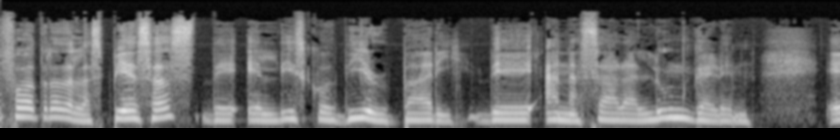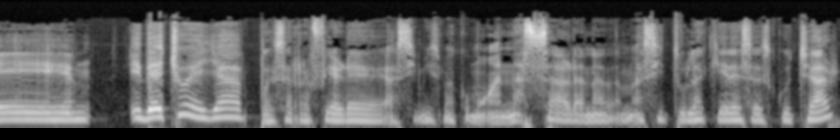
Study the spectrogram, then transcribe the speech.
Fue otra de las piezas del disco Dear Body de Anna Sara Lundgren. Eh, y de hecho ella pues se refiere a sí misma como Ana Sara nada más. Si tú la quieres escuchar,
